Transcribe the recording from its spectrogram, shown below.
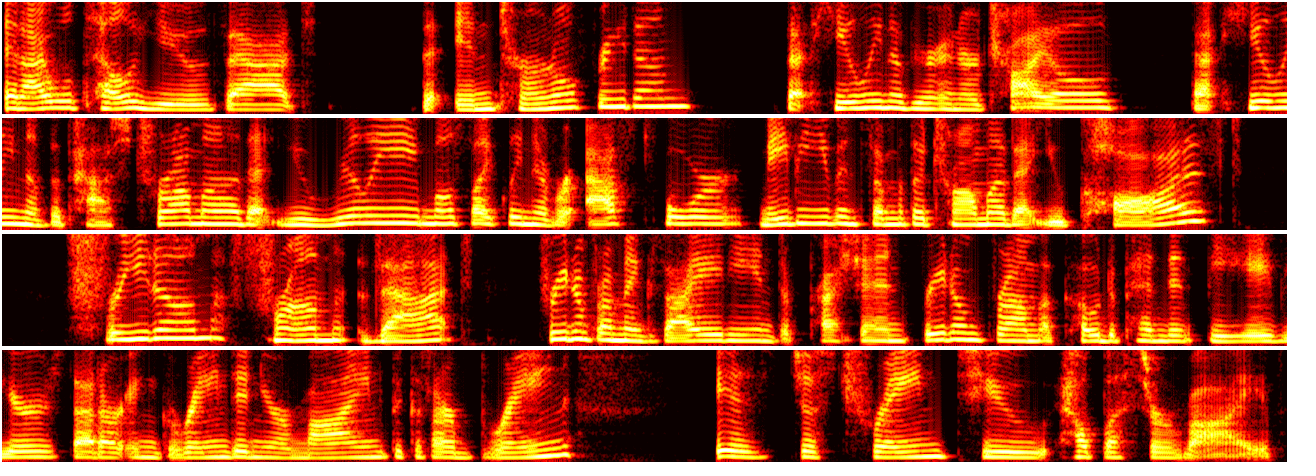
and I will tell you that the internal freedom, that healing of your inner child, that healing of the past trauma that you really most likely never asked for, maybe even some of the trauma that you caused, freedom from that, freedom from anxiety and depression, freedom from codependent behaviors that are ingrained in your mind because our brain is just trained to help us survive.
